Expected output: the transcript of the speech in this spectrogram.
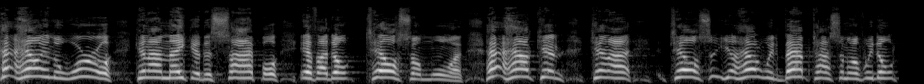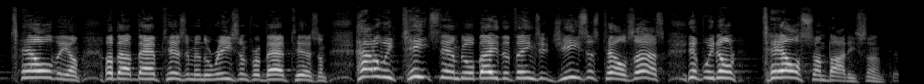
How in the world can I make a disciple if I don't tell someone? How can, can I tell, you know, how do we baptize someone if we don't tell them about baptism and the reason for baptism? How do we teach them to obey the things that Jesus tells us if we don't tell somebody something?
